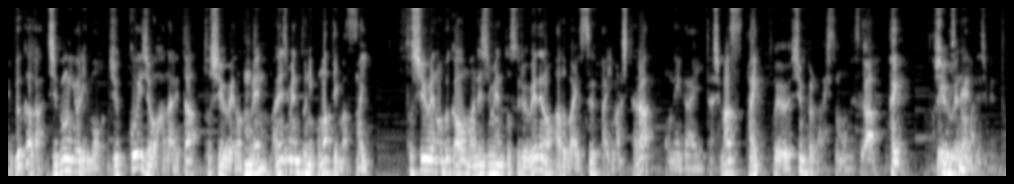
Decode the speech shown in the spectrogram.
部下が自分よりも10個以上離れた年上のため、うんマネジメントに困っています。はい。年上の部下をマネジメントする上でのアドバイスありましたらお願いいたします。はい。というシンプルな質問ですが、はい。年上のマネジメント。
